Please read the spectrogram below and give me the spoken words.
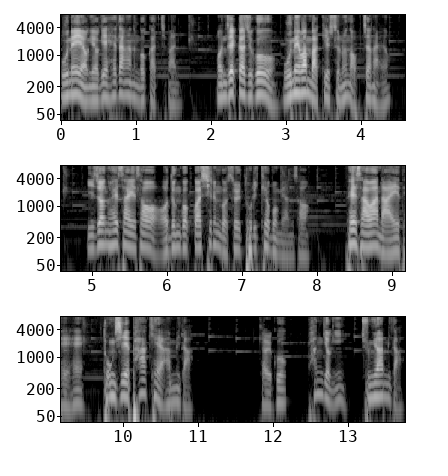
운의 영역에 해당하는 것 같지만 언제까지고 운에만 맡길 수는 없잖아요. 이전 회사에서 얻은 것과 싫은 것을 돌이켜보면서 회사와 나에 대해 동시에 파악해야 합니다. 결국 환경이 중요합니다.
